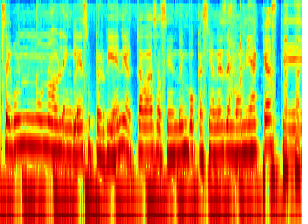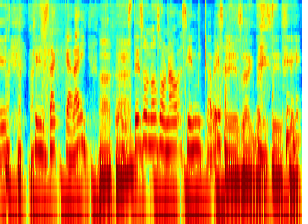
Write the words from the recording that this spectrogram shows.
según uno habla inglés súper bien y acabas haciendo invocaciones demoníacas que, que esa caray. Este, eso no sonaba así en mi cabeza. Exacto, sí, sí. Este,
